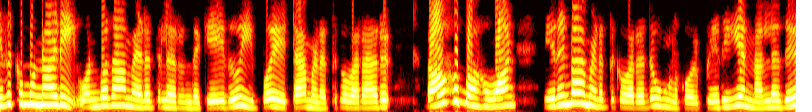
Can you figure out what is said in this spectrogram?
இதுக்கு முன்னாடி ஒன்பதாம் இடத்துல இருந்த கேது இப்போ எட்டாம் இடத்துக்கு வராரு. ராகு பகவான் இரண்டாம் இடத்துக்கு வர்றது உங்களுக்கு ஒரு பெரிய நல்லது.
